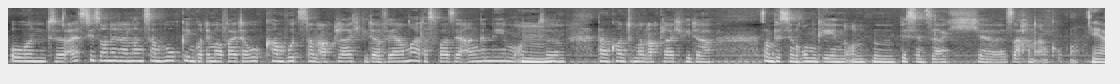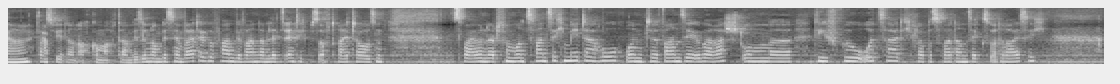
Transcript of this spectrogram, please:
Und äh, als die Sonne dann langsam hochging und immer weiter hochkam, wurde es dann auch gleich wieder wärmer. Das war sehr angenehm und ähm, dann konnte man auch gleich wieder so ein bisschen rumgehen und ein bisschen sag ich, äh, Sachen angucken. Ja, Was wir dann auch gemacht haben. Wir sind noch ein bisschen weitergefahren. Wir waren dann letztendlich bis auf 3225 Meter hoch und äh, waren sehr überrascht um äh, die frühe Uhrzeit. Ich glaube, es war dann 6.30 Uhr.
